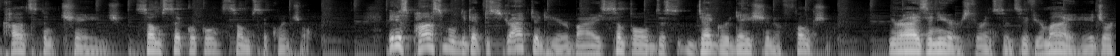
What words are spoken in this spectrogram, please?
constant change, some cyclical, some sequential. It is possible to get distracted here by simple dis- degradation of function. Your eyes and ears, for instance, if you're my age, are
